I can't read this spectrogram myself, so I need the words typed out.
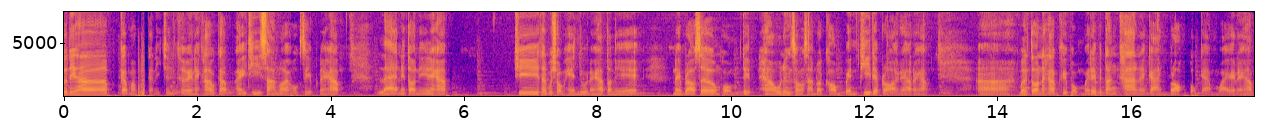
วัสดีครับ กลับมาพบกันอีกเช่นเคยนะครับกับ IT 360 นะครับ และในตอนนี้นะครับ ที่ท่านผู้ชมเห็นอยู่นะครับ ตอนนี้ในเบราว์เซอร์ของผมติด h o w 1 2 3 com เป็นที่เรียบร้อยแล้วนะครับเบื้องต้นนะครับคือผมไม่ได้ไปตั้งค่าในการบล็อกโปรแกรมไว้นะครับ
